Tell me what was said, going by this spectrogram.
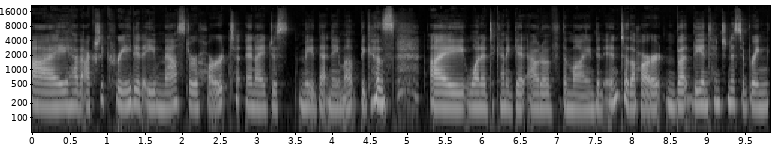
I have actually created a master heart, and I just made that name up because I wanted to kind of get out of the mind and into the heart. But the intention is to bring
